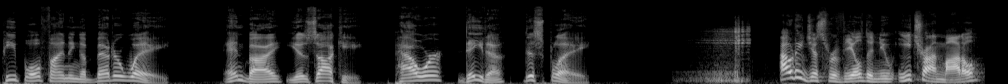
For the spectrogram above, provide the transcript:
people finding a better way. And by Yazaki, power, data, display. Audi just revealed a new e-tron model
